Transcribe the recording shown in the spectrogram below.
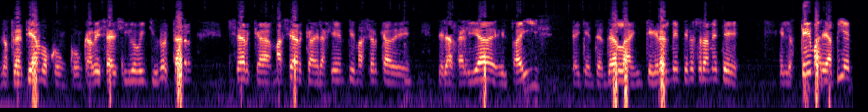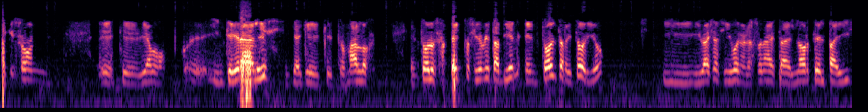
nos planteamos con, con cabeza del siglo XXI estar cerca, más cerca de la gente, más cerca de, de las realidades del país. Hay que entenderla integralmente, no solamente en los temas de ambiente que son, este, digamos, eh, integrales, que hay que, que tomarlos en todos los aspectos, sino que también en todo el territorio. Y, vaya así, bueno, la zona esta del norte del país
